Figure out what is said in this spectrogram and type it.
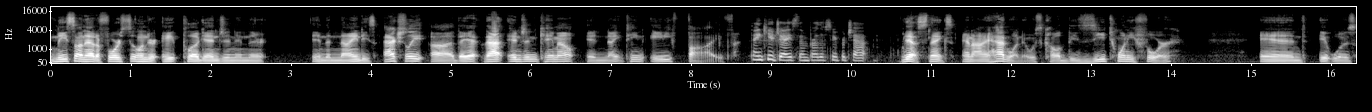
Nissan had a four-cylinder eight-plug engine in their in the 90s. Actually, uh, they that engine came out in 1985. Thank you, Jason, for the super chat. Yes, thanks. And I had one. It was called the Z24, and it was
